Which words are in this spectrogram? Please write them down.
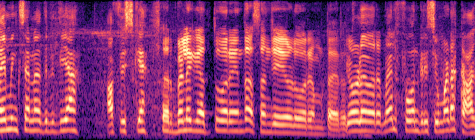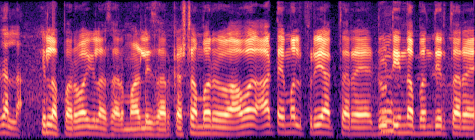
ಟೈಮಿಂಗ್ಸ್ ಏನಾದ್ರು ಇದೆಯಾ ಆಫೀಸ್ಗೆ ಸರ್ ಬೆಳಗ್ಗೆ ಹತ್ತುವರೆಯಿಂದ ಸಂಜೆ ಏಳುವರೆ ಮಟ್ಟ ಇರುತ್ತೆ. ಏಳುವರೆ ಮೇಲೆ ಫೋನ್ ರಿಸೀವ್ ಮಾಡೋಕ್ಕಾಗಲ್ಲ ಇಲ್ಲ ಪರವಾಗಿಲ್ಲ ಸರ್ ಮಾಡಲಿ ಸರ್ ಕಸ್ಟಮರ್ ಅವಾಗ ಆ ಟೈಮಲ್ಲಿ ಫ್ರೀ ಆಗ್ತಾರೆ ಡ್ಯೂಟಿಯಿಂದ ಬಂದಿರ್ತಾರೆ.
